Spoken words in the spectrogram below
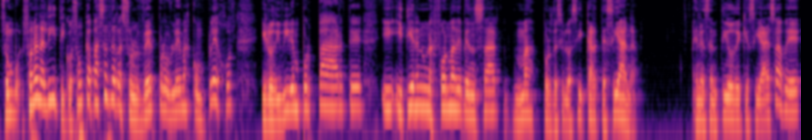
Son, son, analíticos, son capaces de resolver problemas complejos y lo dividen por parte y, y tienen una forma de pensar más, por decirlo así, cartesiana en el sentido de que si A es a B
